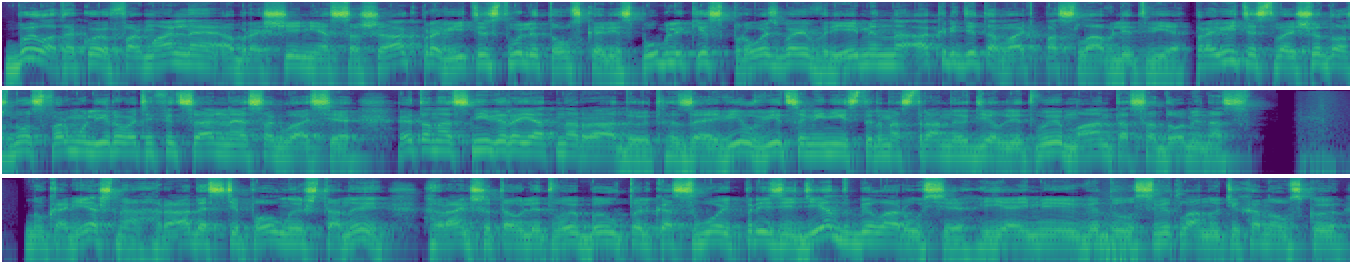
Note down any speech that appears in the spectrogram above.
Было такое формальное обращение США к правительству Литовской Республики с просьбой временно аккредитовать посла в Литве. Правительство еще должно сформулировать официальное согласие. Это нас невероятно радует, заявил вице-министр иностранных дел Литвы Мантас Адоминас. Ну, конечно, радости полные штаны. Раньше-то у Литвы был только свой президент Беларуси, я имею в виду Светлану Тихановскую,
